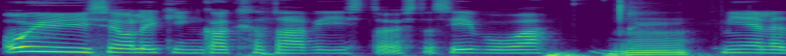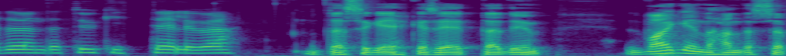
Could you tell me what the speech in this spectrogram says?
Oi, se olikin 215 sivua. Mm. Mieletöntä tykittelyä. Tässäkin ehkä se, että täytyy... Vaikeintahan tässä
